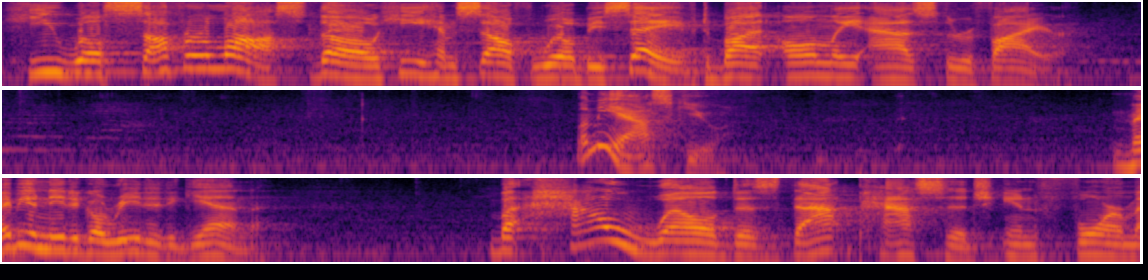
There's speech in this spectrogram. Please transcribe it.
he will suffer loss, though he himself will be saved, but only as through fire. Let me ask you. Maybe you need to go read it again. But how well does that passage inform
